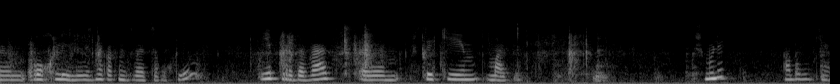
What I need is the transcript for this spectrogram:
эм, рухлим, я не знаю, как называется рухлим, и продавать эм, всякие мази. Шмули? Абарики,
